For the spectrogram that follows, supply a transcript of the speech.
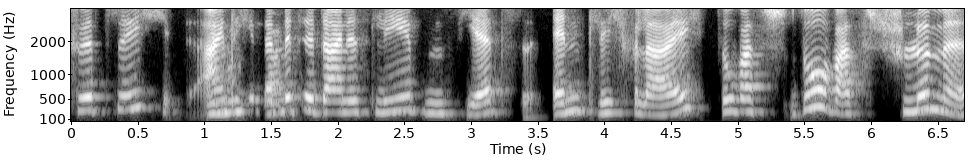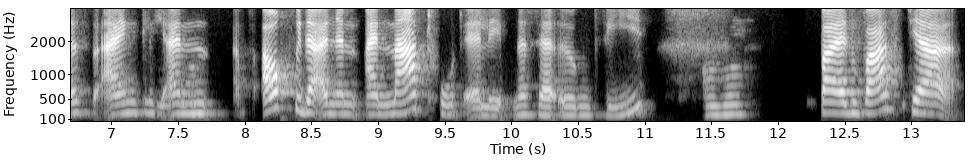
40, mhm, eigentlich in der Mitte deines Lebens jetzt, endlich vielleicht, sowas, sowas Schlimmes, eigentlich ein, mhm. auch wieder ein, ein Nahtoderlebnis ja irgendwie. Mhm. Weil du warst ja.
